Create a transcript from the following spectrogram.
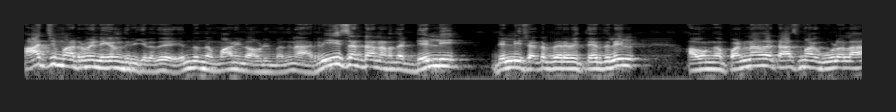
ஆட்சி மாற்றமே நிகழ்ந்திருக்கிறது. எந்தெந்த மாநிலம் அப்படின்னு பார்த்தீங்கன்னா ரீசெண்டாக நடந்த டெல்லி டெல்லி சட்டப்பேரவை தேர்தலில் அவங்க பண்ணாத டாஸ்மாக் ஊழலா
